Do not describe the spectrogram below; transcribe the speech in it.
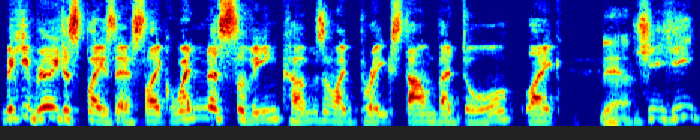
Mickey really displays this. Like when the Slitheen comes and like breaks down their door, like Yeah. he he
